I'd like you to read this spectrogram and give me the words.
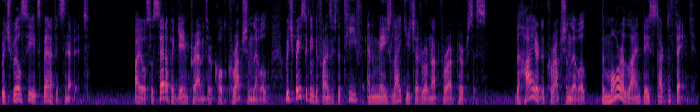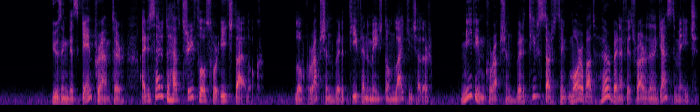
which we'll see its benefits in a bit. I also set up a game parameter called corruption level, which basically defines if the thief and the mage like each other or not for our purposes. The higher the corruption level, the more aligned they start to think. Using this game parameter, I decided to have three flows for each dialogue. Low corruption, where the thief and the mage don't like each other. Medium corruption, where the thief starts to think more about her benefits rather than against the mage.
